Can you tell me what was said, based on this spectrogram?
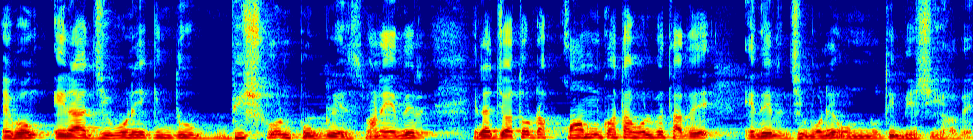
এবং এরা জীবনে কিন্তু ভীষণ প্রোগ্রেস মানে এদের, এরা যতটা কম কথা বলবে তাদের এদের জীবনে উন্নতি বেশি হবে।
